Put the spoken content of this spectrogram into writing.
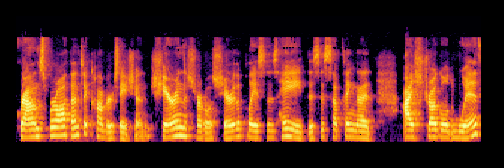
grounds for authentic conversation, share in the struggles, share the places. Hey, this is something that I struggled with,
